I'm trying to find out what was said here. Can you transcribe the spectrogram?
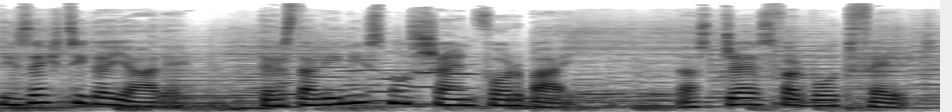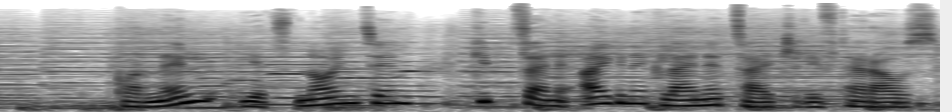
Die 60er Jahre. Der Stalinismus scheint vorbei. Das Jazzverbot fällt. Cornell, jetzt 19, gibt seine eigene kleine Zeitschrift heraus,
